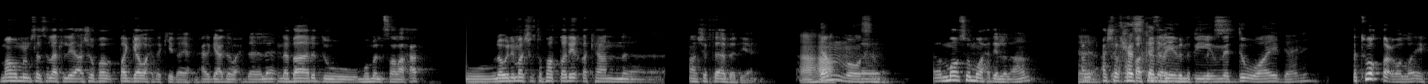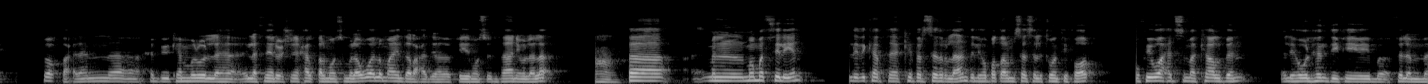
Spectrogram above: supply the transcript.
ما هو من المسلسلات اللي اشوفه طقة واحدة كذا يعني على قاعدة واحدة لأنه بارد وممل صراحة. ولو إني ما شفته بهالطريقة كان ما شفته أبد يعني. أها. كم موسم؟ موسم واحد إلى الآن. عشر تحس حلقات كانوا نزلت بي- بنتفلكس. بيمدوه وايد يعني. أتوقع والله إيه. أتوقع لأن آه، يحب يكملون له إلى 22 حلقة الموسم الأول وما يندرى عاد في موسم ثاني ولا لا. آه. فمن الممثلين اللي ذكرته كيفر سيذرلاند اللي هو بطل مسلسل 24 وفي واحد اسمه كال بن اللي هو الهندي في فيلم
